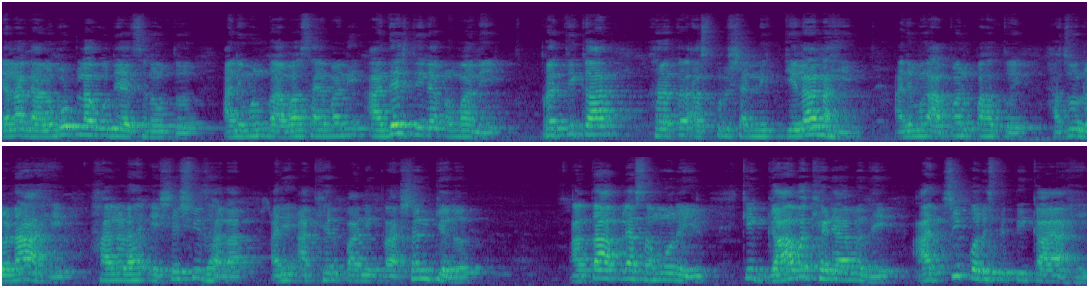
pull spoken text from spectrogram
याला गालबोट लागू द्यायचं नव्हतं. आणि म्हणून बाबासाहेबांनी आदेश दिल्याप्रमाणे प्रतिकार खरं तर अस्पृश्यांनी केला नाही. आणि मग आपण पाहतोय हा जो लढा आहे हा लढा यशस्वी झाला आणि अखेर पाणी प्राशन केलं. आता आपल्यासमोर येईल की गावखेड्यामध्ये आजची परिस्थिती काय आहे?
